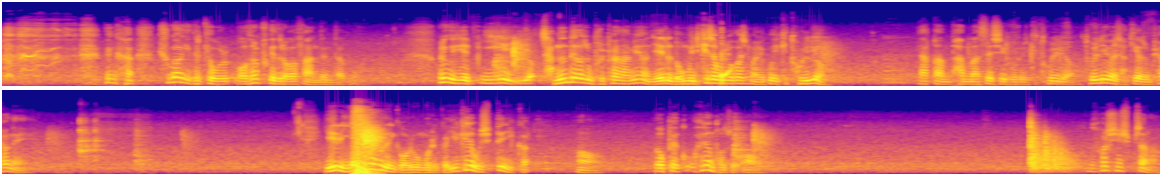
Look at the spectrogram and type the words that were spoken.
그러니까 휴각이 그렇게 올- 어설프게 들어가서 안 된다고. 그리고 이게 이게 이 잡는 데가 좀 불편하면 얘를 너무 이렇게 잡으려고 하지 말고 이렇게 돌려. 아, 약간 반마세식으로 이렇게 돌려. 돌리면 잡기가 좀 편해. 얘를 이렇게 잡으려니까 어려운 거니까 이렇게 잡으면 쉽다니까. 어. 옆에 거- 회전 더 줘. 어. 그래서 훨씬 쉽잖아.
